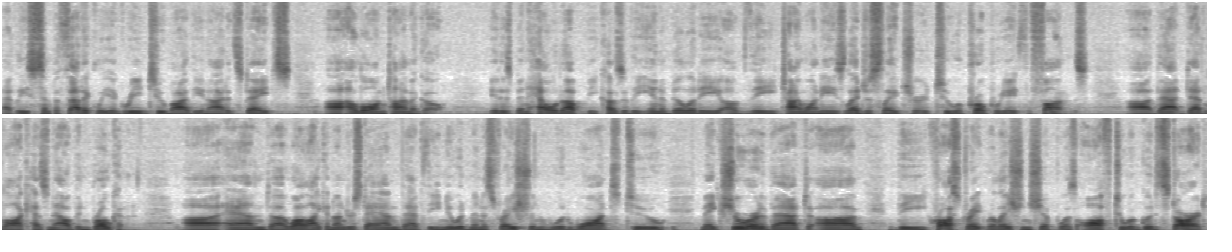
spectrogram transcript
at least sympathetically agreed to by the United States uh, a long time ago. It has been held up because of the inability of the Taiwanese legislature to appropriate the funds. Uh, that deadlock has now been broken. Uh, and uh, while I can understand that the new administration would want to make sure that uh, the cross strait relationship was off to a good start,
